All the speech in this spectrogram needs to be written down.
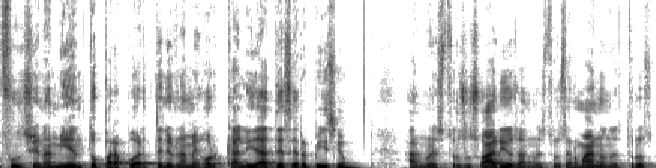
funcionamiento para poder tener una mejor calidad de servicio a nuestros usuarios, a nuestros hermanos, nuestros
